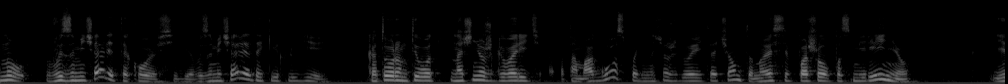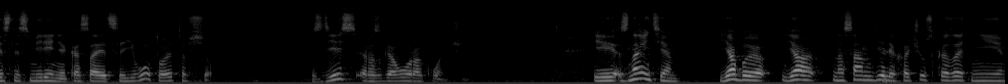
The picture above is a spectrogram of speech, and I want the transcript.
ну, вы замечали такое в себе? Вы замечали таких людей, которым ты вот начнешь говорить там, о Господе, начнешь говорить о чем-то, но если пошел по смирению, если смирение касается его, то это все. Здесь разговор окончен. И знаете, я бы, я на самом деле хочу сказать не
